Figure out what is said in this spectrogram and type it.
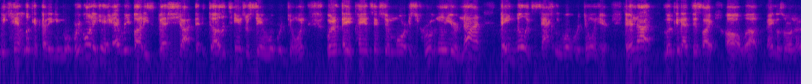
we can't look at that anymore. We're going to get everybody's best shot. The other teams are seeing what we're doing. Whether they pay attention more scrutiny or not, they know exactly what we're doing here. They're not looking at this like, oh well, the Bengals are on a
